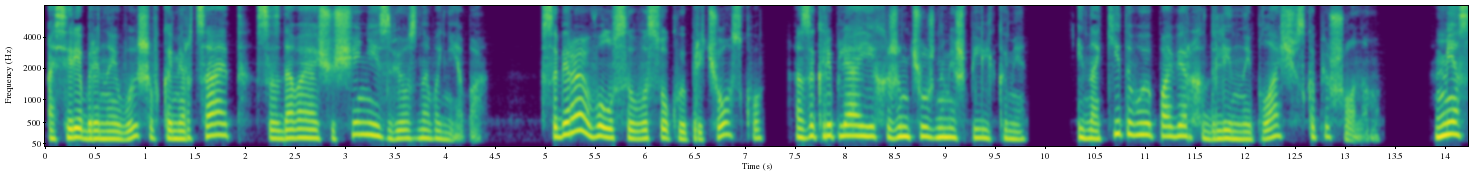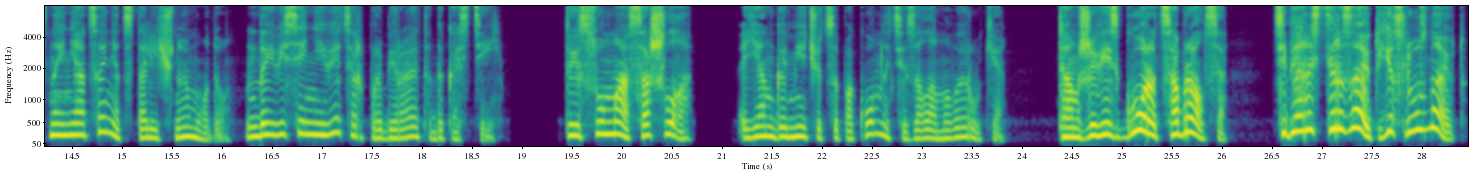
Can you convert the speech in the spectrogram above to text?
а серебряная вышивка мерцает, создавая ощущение звездного неба. Собираю волосы в высокую прическу, закрепляя их жемчужными шпильками и накидываю поверх длинный плащ с капюшоном. Местные не оценят столичную моду, да и весенний ветер пробирает до костей. «Ты с ума сошла!» Янга мечется по комнате, заламывая руки. «Там же весь город собрался! Тебя растерзают, если узнают!»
